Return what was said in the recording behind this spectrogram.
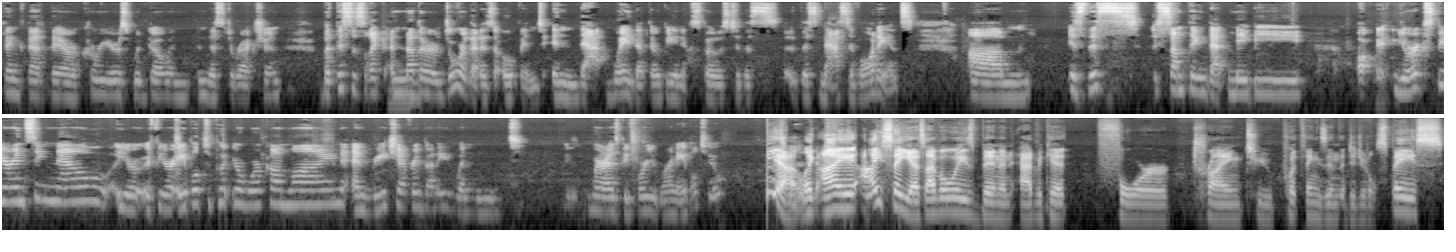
think that their careers would go in, in this direction, but this is like mm-hmm. another door that is opened in that way that they're being exposed to this this massive audience. Um, is this something that maybe you're experiencing now? You're, if you're able to put your work online and reach everybody, when whereas before you weren't able to. Yeah, like I I say yes. I've always been an advocate for trying to put things in the digital space,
